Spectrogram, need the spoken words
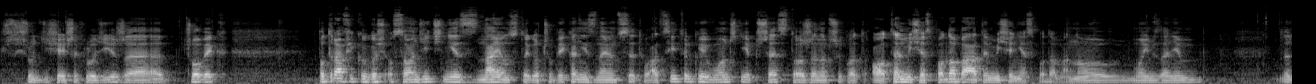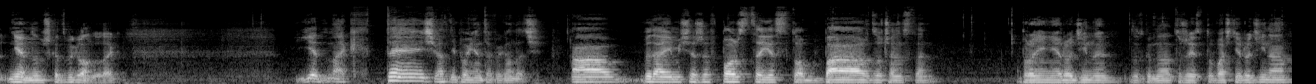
wśród dzisiejszych ludzi, że człowiek potrafi kogoś osądzić, nie znając tego człowieka, nie znając sytuacji, tylko i wyłącznie przez to, że na przykład o, ten mi się spodoba, a ten mi się nie spodoba. No, moim zdaniem, no, nie wiem, na przykład z wyglądu, tak? Jednak ten świat nie powinien tak wyglądać. A wydaje mi się, że w Polsce jest to bardzo częste. Bronienie rodziny, ze względu na to, że jest to właśnie rodzina,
